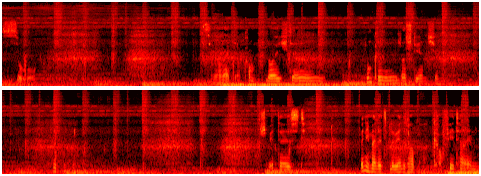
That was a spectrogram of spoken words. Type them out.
so. Sind wir weiter. Komm, leuchte. Dunkel, das Sternchen. Später ist, wenn ich mein Let's Play beendet habe, Coffee Time.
